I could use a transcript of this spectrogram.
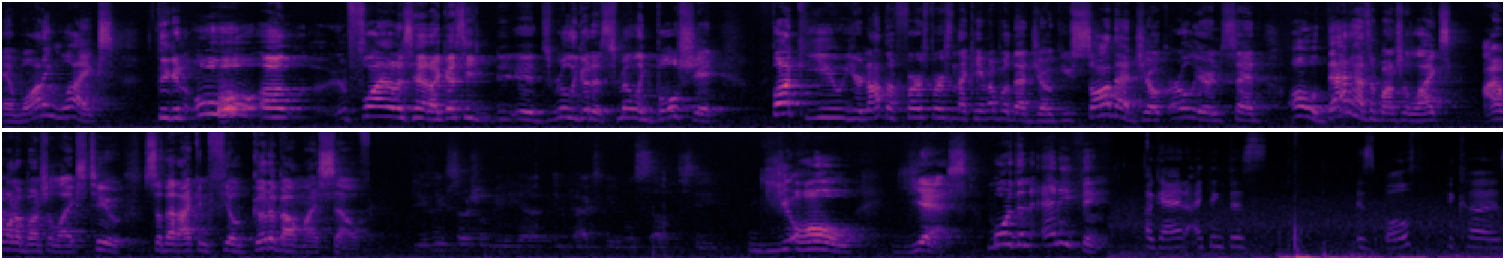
and wanting likes, thinking, oh, uh, fly on his head. I guess he it's really good at smelling bullshit. Fuck you. You're not the first person that came up with that joke. You saw that joke earlier and said, oh, that has a bunch of likes. I want a bunch of likes too, so that I can feel good about myself. Do you think social media impacts people's self-esteem? Yo, yes. More than anything. Again i think this is both because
